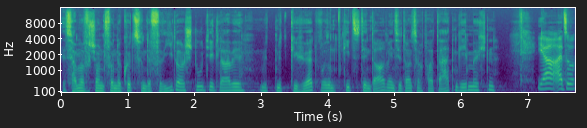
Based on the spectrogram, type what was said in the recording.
Jetzt haben wir schon von der, kurz von der Frida-Studie, glaube ich, mit, mit gehört. Worum geht es denn da, wenn Sie da uns noch ein paar Daten geben möchten? Ja, also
